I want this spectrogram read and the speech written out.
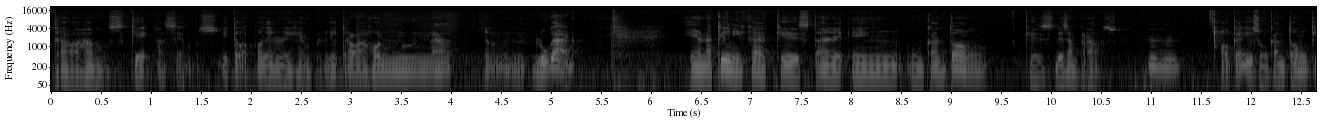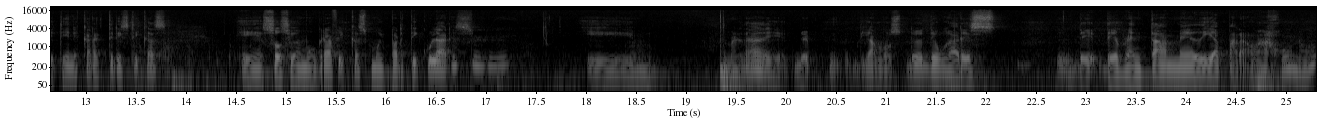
trabajamos, qué hacemos. Y te voy a poner un ejemplo. Yo trabajo en, un lugar, en una clínica que está en un cantón que es Desamparados. Ok, es un cantón que tiene características eh, sociodemográficas muy particulares. Y, ¿verdad? digamos, de, hogares de, de, renta media para abajo, ¿no?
